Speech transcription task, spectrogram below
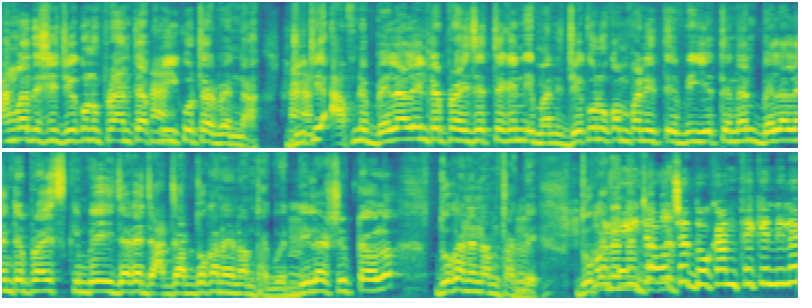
বাংলাদেশে যে কোনো প্রান্তে আপনি হ্যাঁ। ই করতে পারবেন না। যদি আপনি বেলাল এন্টারপ্রাইজের থেকে মানে যে কোনো কোম্পানিতে ইয়েতে নেন বেলাল এন্টারপ্রাইজ কিংবা এই জায়গায় যার যার দোকানের নাম থাকবে ডিলারশিপটা হলো দোকানের নাম থাকবে। দোকানের নাম থাকলে হচ্ছে দোকান থেকে নিলে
